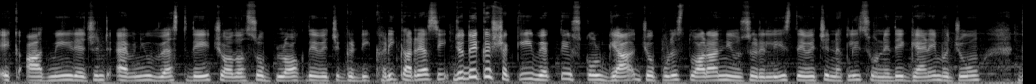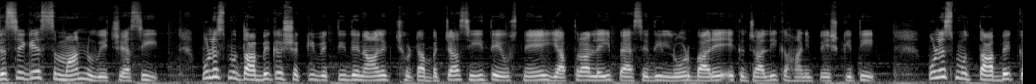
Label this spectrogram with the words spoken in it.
ਇੱਕ ਆਦਮੀ ਰੈਜੈਂਟ ਐਵਨਿਊ ਵੈਸਟ ਦੇ 1400 ਬਲਾਕ ਦੇ ਵਿੱਚ ਗੱਡੀ ਖੜੀ ਕਰ ਰਿਹਾ ਸੀ, ਜਦੋਂ ਇੱਕ ਸ਼ੱਕੀ ਵਿਅਕਤੀ ਉਸ ਕੋਲ ਗਿਆ, ਜੋ ਪੁਲਿਸ ਦੁਆਰਾ ਨਿਊਜ਼ ਰਿਲੀਜ਼ ਦੇ ਵਿੱਚ ਨਕਲੀ ਸੋਨੇ ਦੇ ਗਹਿਣੇ ਵਜੋਂ ਦੱਸੇ ਗਏ ਸਮਾਨ ਨੂੰ ਵੇਚਿਆ ਸੀ। ਪੁਲਿਸ ਮੁਤਾਬਿਕ ਸ਼ੱਕੀ ਵਿਅਕਤੀ ਦੇ ਨਾਲ ਇੱਕ ਛੋਟਾ ਬੱਚਾ ਸੀ ਤੇ ਉਸਨੇ ਯਾਤਰਾ ਲਈ ਪੈਸੇ ਦੀ ਲੋੜ ਬਾਰੇ ਇੱਕ ਜਾਲੀ ਕਹਾਣੀ ਪੇਸ਼ ਕੀਤੀ। ਪੁਲਿਸ ਮੁਤਾਬਿਕ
